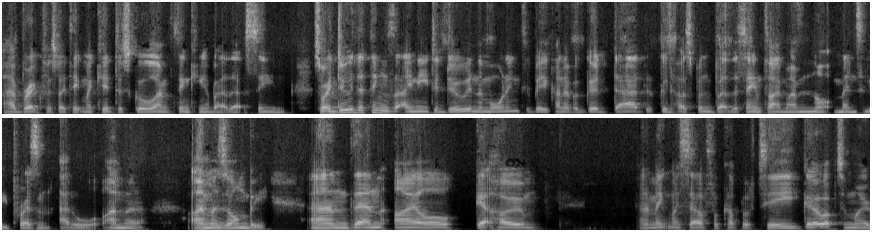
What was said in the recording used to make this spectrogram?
I have breakfast. I take my kid to school. I'm thinking about that scene. So I do the things that I need to do in the morning to be kind of a good dad, a good husband. But at the same time, I'm not mentally present at all. I'm a, I'm a zombie. And then I'll get home, kind of make myself a cup of tea, go up to my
